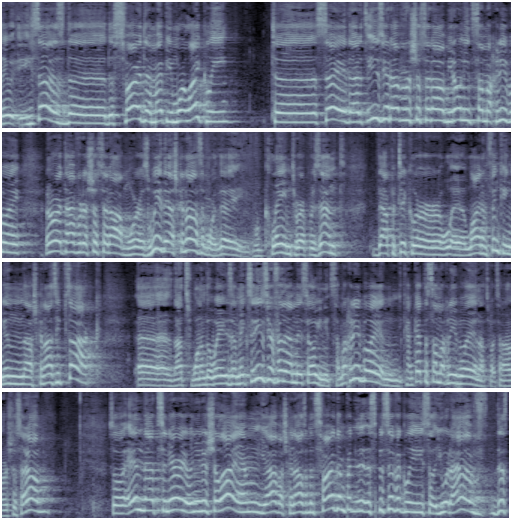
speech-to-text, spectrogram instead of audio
he says the, the Sfardim might be more likely to say that it's easier to have a Reshus Harabim. You don't need Samach Riboy in order to have a Reshus Harabim. Whereas we, the Ashkenazim, or they who claim to represent that particular line of thinking in Ashkenazi Psak, uh, that's one of the ways that makes it easier for them. They say, oh, you need Samach Riboy, and you can't get the Samach Riboy, and that's why it's not a Reshus Harabim. So in that scenario in Yerushalayim, you have Ashkenazim and Sfardim specifically, so you would have this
